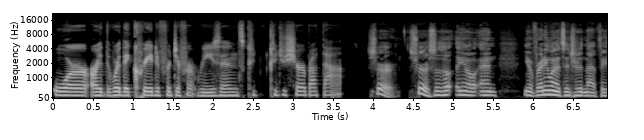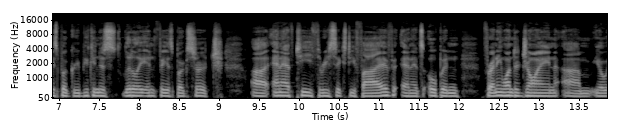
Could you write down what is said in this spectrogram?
or are were they created for different reasons? Could could you share about that? Sure, sure. So, you know, and you know, for anyone that's interested in that Facebook group, you can just literally in Facebook search uh, NFT 365, and it's open for anyone to join. Um, you know,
